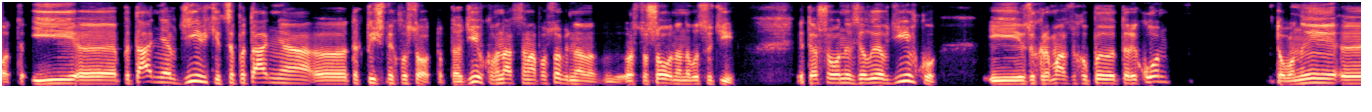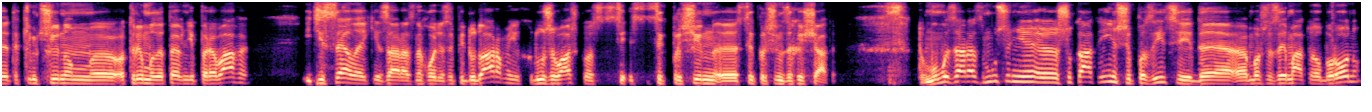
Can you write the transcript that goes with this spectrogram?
От і е, питання Авдіївки це питання е, тактичних висот. Тобто Авдіївка вона сама по собі розташована на висоті, і те, що вони взяли Авдіївку, і, зокрема, захопили Терикон, то вони е, таким чином е, отримали певні переваги. і ті села, які зараз знаходяться під ударом, їх дуже важко з цих причин з цих причин захищати. Тому ми зараз змушені шукати інші позиції, де можна займати оборону,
